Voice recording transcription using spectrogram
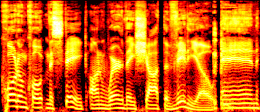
quote unquote mistake on where they shot the video. and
